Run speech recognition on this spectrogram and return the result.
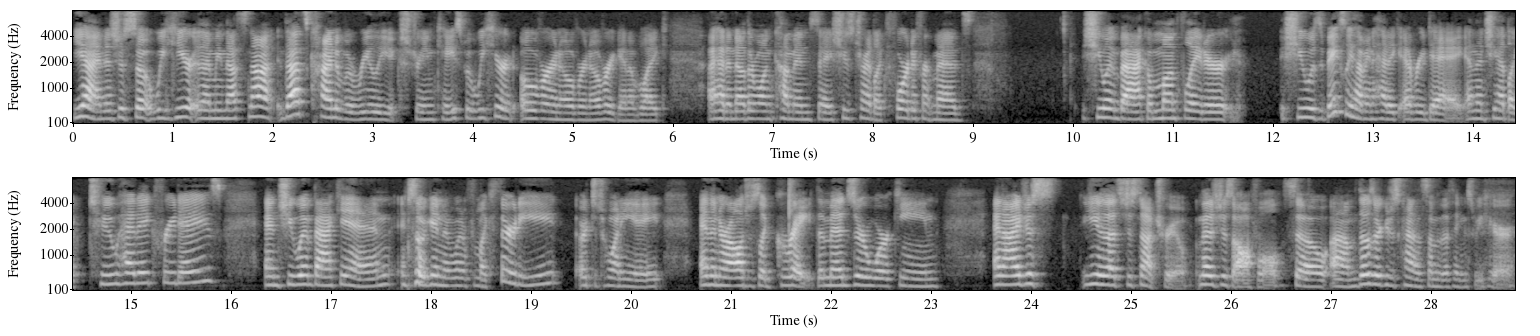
yeah and it's just so we hear i mean that's not that's kind of a really extreme case but we hear it over and over and over again of like I had another one come in and say she's tried like four different meds. She went back a month later. She was basically having a headache every day, and then she had like two headache free days. And she went back in, and so again, it went from like 30 or to 28. And the neurologist was like, "Great, the meds are working." And I just, you know, that's just not true. That's just awful. So um, those are just kind of some of the things we hear.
